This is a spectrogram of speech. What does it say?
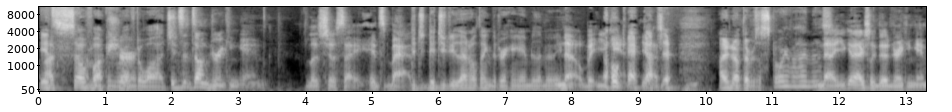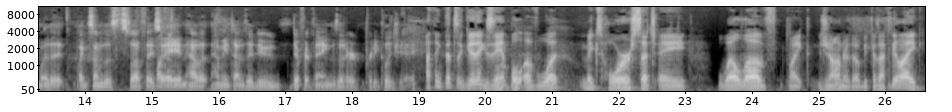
it's I've- so I'm fucking sure. rough to watch. It's its own drinking game. Let's just say it's bad. Did you, did you do that whole thing, the drinking game to that movie? no, but you can. Okay, Yeah. gotcha. I didn't know if there was a story behind this. No, you could actually do a drinking game with it, like some of the stuff they Well, say think- and how the, how many times they do different things that are pretty cliche. I think that's a good example of what makes horror such a well loved like genre though because I feel like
